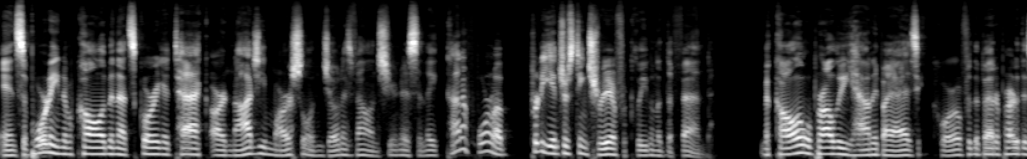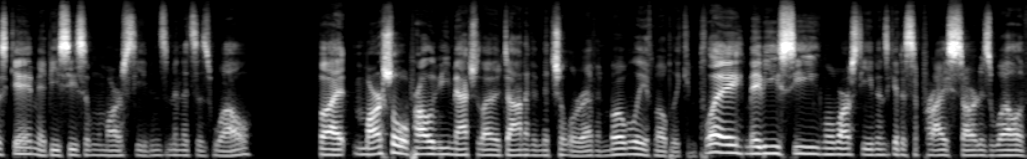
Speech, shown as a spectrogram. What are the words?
And supporting McCollum in that scoring attack are Naji Marshall and Jonas Valanciunas, and they kind of form a pretty interesting trio for Cleveland to defend. McCollum will probably be hounded by Isaac Okoro for the better part of this game. Maybe you see some Lamar Stevens minutes as well. But Marshall will probably be matched with either Donovan Mitchell or Evan Mobley if Mobley can play. Maybe you see Lamar Stevens get a surprise start as well if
